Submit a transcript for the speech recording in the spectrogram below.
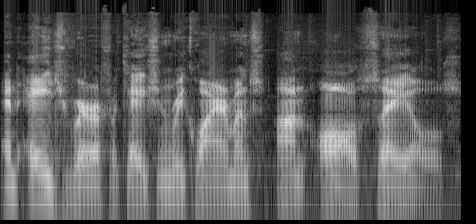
and age verification requirements on all sales.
